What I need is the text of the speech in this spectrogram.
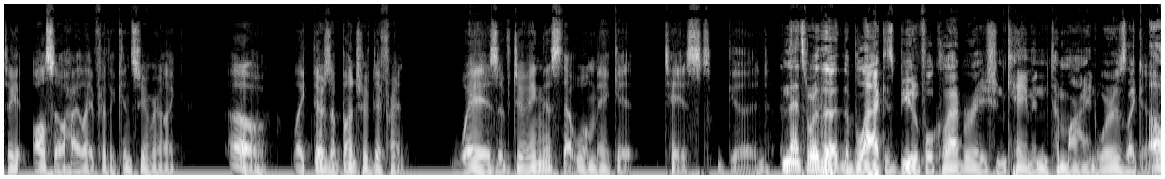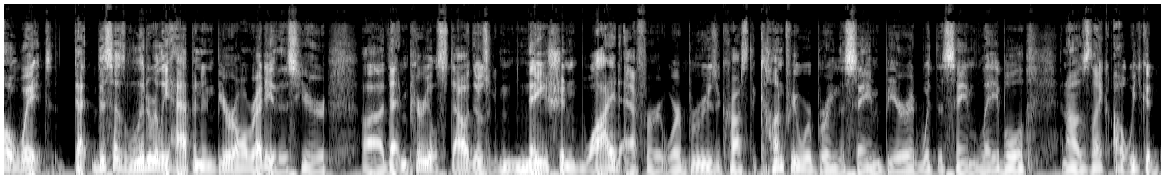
to also highlight for the consumer like, oh, like there's a bunch of different ways of doing this that will make it taste good. And that's where the the black is beautiful collaboration came into mind. Where it's like, yeah. oh wait, that this has literally happened in beer already this year. Uh, that imperial stout, there was a nationwide effort where breweries across the country were brewing the same beer with the same label, and I was like, oh, we could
